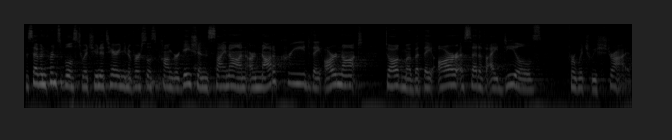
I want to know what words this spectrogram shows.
The seven principles to which Unitarian Universalist congregations sign on are not a creed, they are not dogma, but they are a set of ideals for which we strive.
